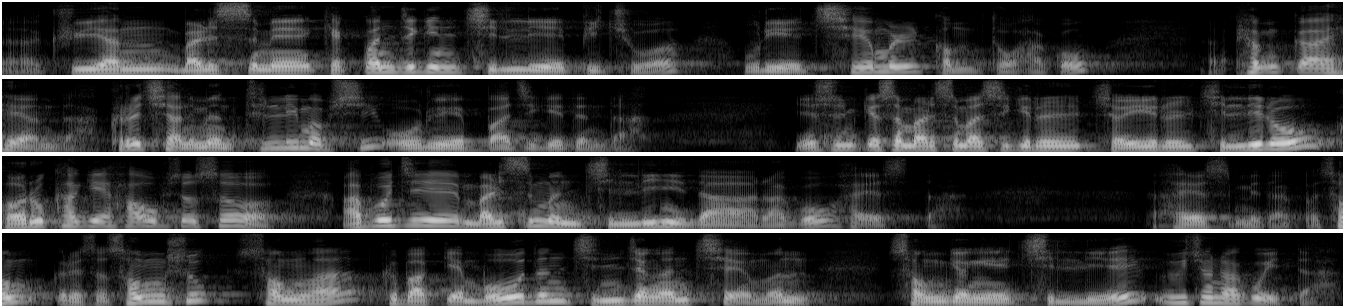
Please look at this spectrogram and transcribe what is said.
어, 귀한 말씀의 객관적인 진리에 비추어 우리의 체험을 검토하고 평가해야 한다. 그렇지 않으면 틀림없이 오류에 빠지게 된다. 예수님께서 말씀하시기를 저희를 진리로 거룩하게 하옵소서 아버지의 말씀은 진리니다라고 하였다. 하였습니다. 성, 그래서 성숙, 성화, 그 밖에 모든 진정한 체험은 성경의 진리에 의존하고 있다.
